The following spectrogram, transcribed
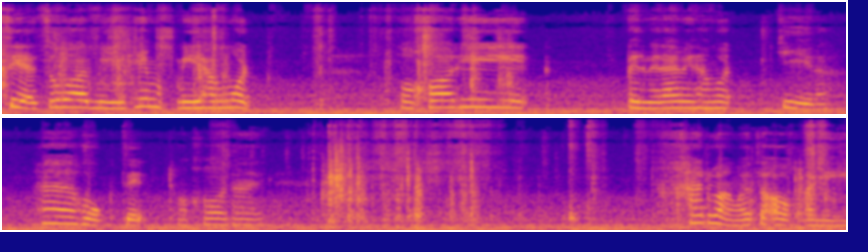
เสียจัวมีที่มีทั้งหมด หัวข้อที่เป็นไปได้มีทั้งหมดกี่นะห้าหกเจ็ดหัวข้อได้ คาดหวังว่าจะออกอันนี้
